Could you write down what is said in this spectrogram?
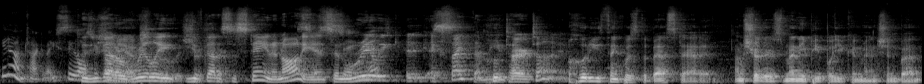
You know what I'm talking about. You see all Because the you got to yeah, really, absolutely, you've sure, got to sure. sustain an audience Sustain and really it. excite them the entire time. Who do you think was the best at it? I'm sure there's many people you can mention, but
